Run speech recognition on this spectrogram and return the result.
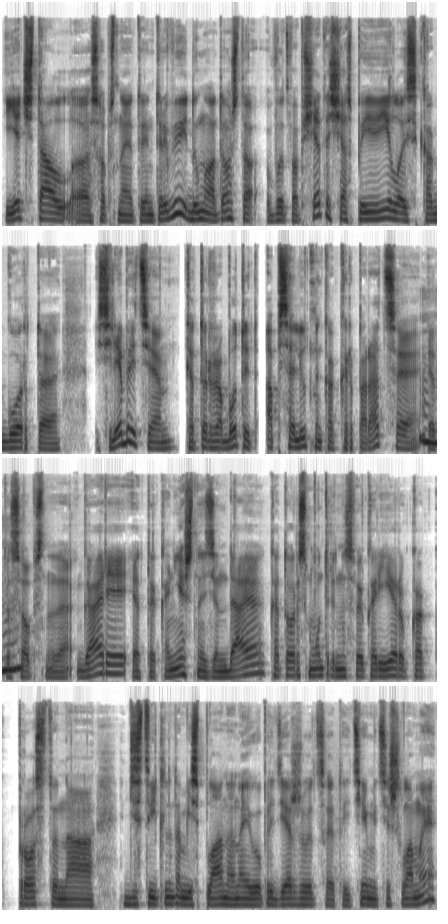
И я читал, э, собственно, это интервью и думал о том, что вот вообще-то сейчас появилась когорта селебрити, которая работает абсолютно как корпорация. Мгм. Это, собственно, Гарри, это, конечно, Зендая, которая смотрит на свою карьеру как просто на... Действительно, там есть план, она его придерживается, это и Тимоти Шаломе,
